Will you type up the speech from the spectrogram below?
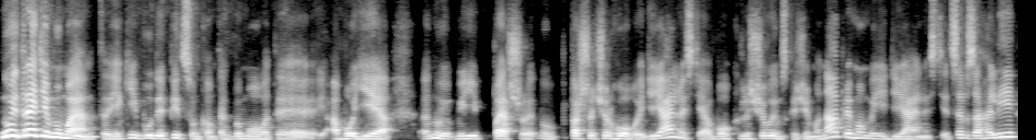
Ну і третій момент, який буде підсумком, так би мовити, або є ну її першої, ну першочергової діяльності, або ключовим, скажімо, напрямом її діяльності, це взагалі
